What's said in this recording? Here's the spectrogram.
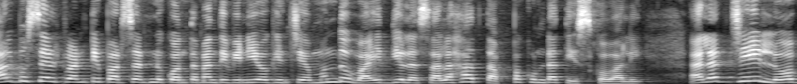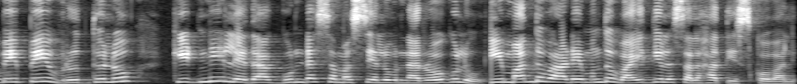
ఆల్బుసెల్ ట్వంటీ పర్సెంట్ను కొంతమంది వినియోగించే ముందు వైద్యుల సలహా తప్పకుండా తీసుకోవాలి. అలర్జీ లో బీపీ వృద్ధులు కిడ్నీ లేదా గుండె సమస్యలు ఉన్న రోగులు ఈ మందు వాడే ముందు వైద్యుల సలహా తీసుకోవాలి.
